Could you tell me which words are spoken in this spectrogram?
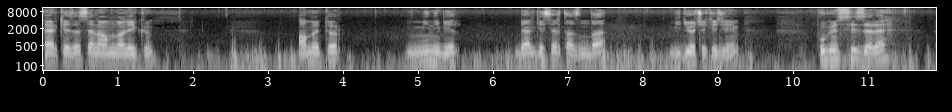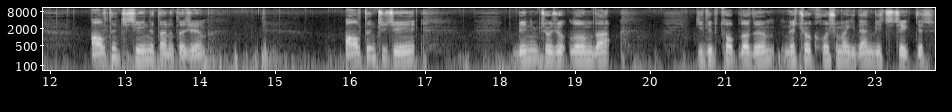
Herkese selamun aleyküm. Amatör mini bir belgesel tazında video çekeceğim. Bugün sizlere altın çiçeğini tanıtacağım. Altın çiçeği benim çocukluğumda gidip topladığım ve çok hoşuma giden bir çiçektir.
